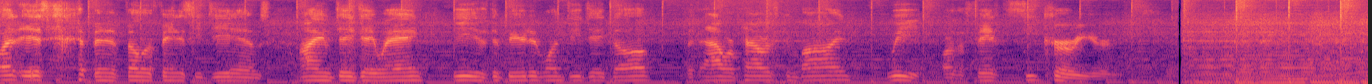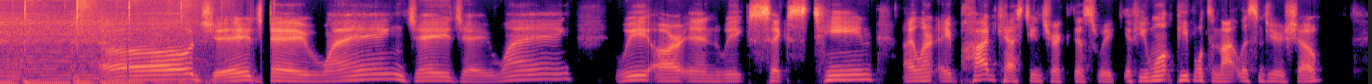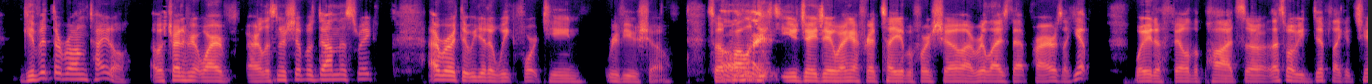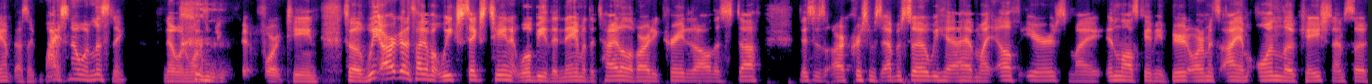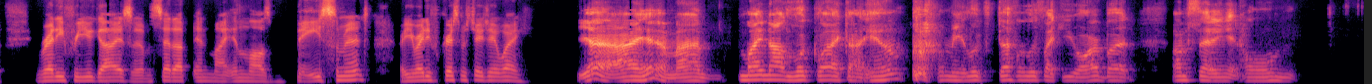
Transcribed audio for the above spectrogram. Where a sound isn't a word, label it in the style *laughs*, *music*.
What is happening, fellow fantasy GMs? I am JJ Wang. He is the bearded one, DJ Dove. With our powers combined, we are the Fantasy Couriers. Oh, JJ Wang, JJ Wang. We are in week 16. I learned a podcasting trick this week. If you want people to not listen to your show, give it the wrong title. I was trying to figure out why our, our listenership was down this week. I wrote that we did a week 14 review show. So Oh, apologies nice. to you, JJ Wang. I forgot to tell you before show. I realized that prior. I was like, yep, way to fail the pod. So that's why we dipped like a champ. I was like, why is no one listening? No one wants to *laughs* week 14. So we are going to talk about week 16. It will be the name of the title. I've already created all this stuff. This is our Christmas episode. We have my elf ears. My in-laws gave me beard ornaments. I am on location. I'm so ready for you guys. I'm set up in my in-laws basement. Are you ready for Christmas, JJ Wang? Yeah, I am. I might not look like I am. *clears throat* I mean, it looks definitely looks like you are, but I'm setting at home,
